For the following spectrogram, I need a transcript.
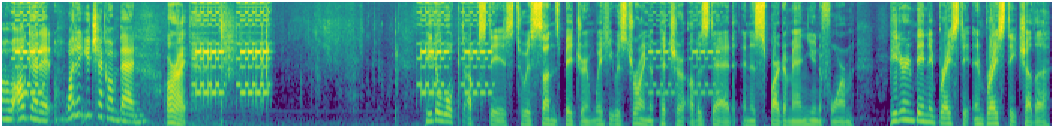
Oh, I'll get it. Why don't you check on Ben? Alright. Peter walked upstairs to his son's bedroom where he was drawing a picture of his dad in his Spider Man uniform. Peter and Ben embraced, embraced each other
